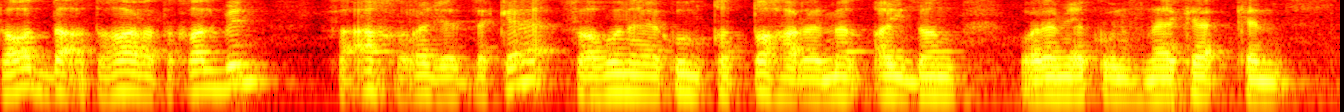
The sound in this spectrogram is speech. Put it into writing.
توضأ طهارة قلب فأخرج الزكاة فهنا يكون قد طهر المال أيضا ولم يكن هناك كنز.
